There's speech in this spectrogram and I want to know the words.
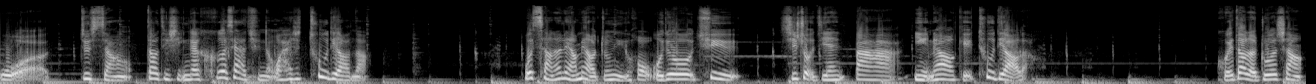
我就想到底是应该喝下去呢，我还是吐掉呢？我想了两秒钟以后，我就去洗手间把饮料给吐掉了。回到了桌上，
